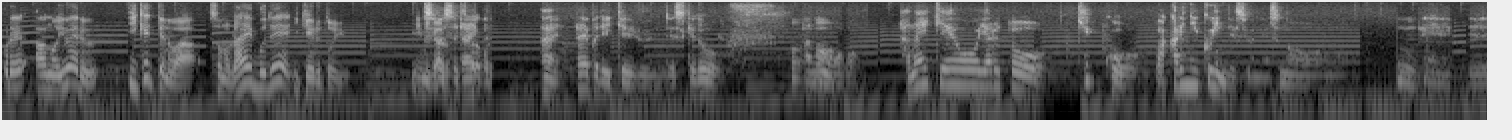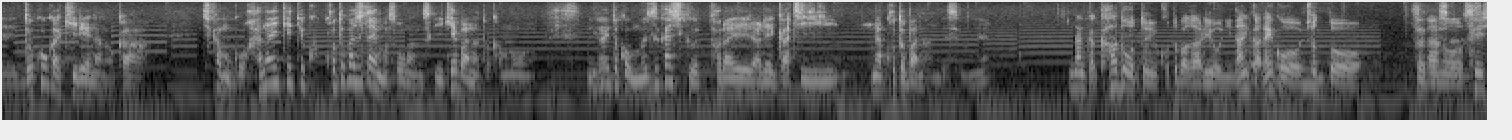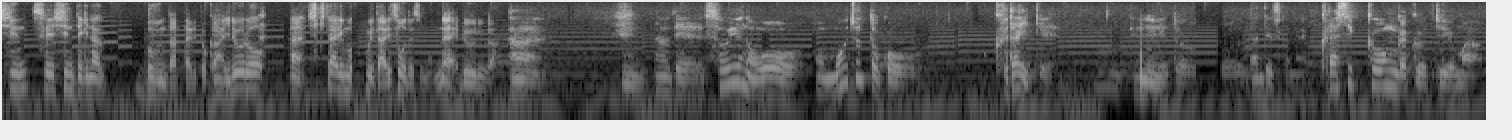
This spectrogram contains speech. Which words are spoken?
これあのいわゆる池っていうのはそのライブで行けるという意味があるんですか？ライブ。はい。ライブで行けるんですけどあの、うん、花池をやると結構分かりにくいんですよね。そのうん、えー、どこが綺麗なのかしかもこう花池っていう言葉自体もそうなんですけど生け花とかも意外とこう難しく捉えられがちな言葉なんですよね。なんか華道という言葉があるように何かねこうちょっと、うん、あの精神精神的な部分だったりとか、うん、いろい。ろしきたりも含めてありそうですもんねルールが。はい、うん、なのでそういうのをもうちょっとこう砕いて、えーと何ですかねクラシック音楽っていうまあ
